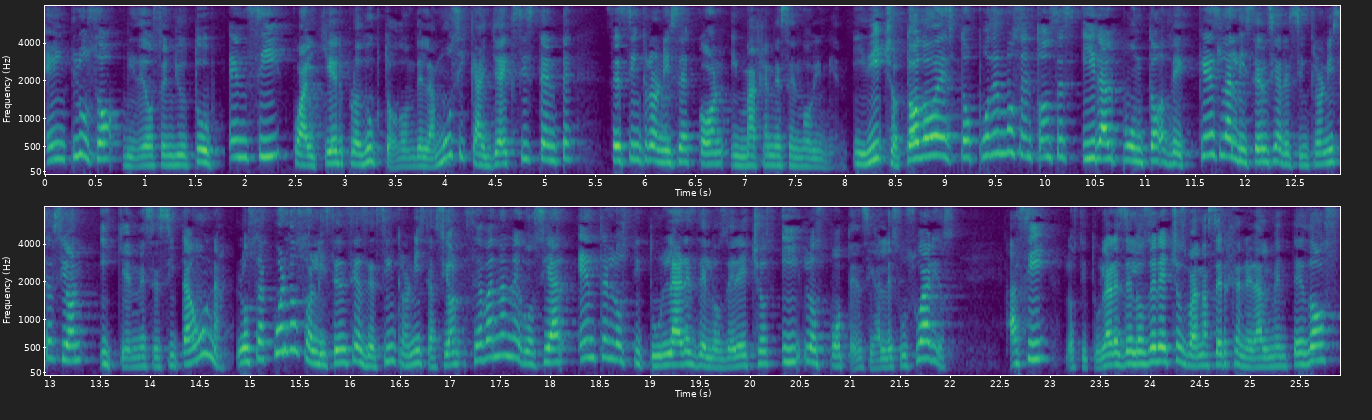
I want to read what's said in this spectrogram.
e incluso videos en YouTube. En sí, cualquier producto donde la música ya existente se sincronice con imágenes en movimiento. Y dicho todo esto, podemos entonces ir al punto de qué es la licencia de sincronización y quién necesita una. Los acuerdos o licencias de sincronización se van a negociar entre los titulares de los derechos y los potenciales usuarios. Así, los titulares de los derechos van a ser generalmente dos,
